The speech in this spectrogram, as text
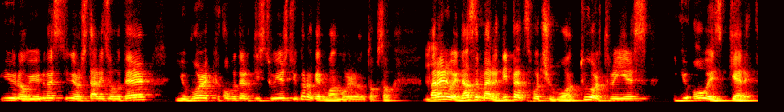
you know you invest in your studies over there you work over there these two years, you're gonna get one more year on top. So, mm-hmm. but anyway, doesn't matter. Depends what you want. Two or three years, you always get it.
